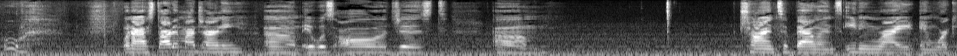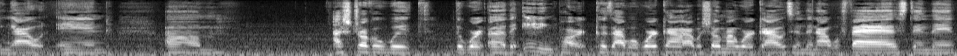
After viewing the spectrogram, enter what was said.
whew, when I started my journey, um, it was all just um trying to balance eating right and working out. And um I struggle with the work uh, the eating part because I would work out I would show my workouts and then I would fast and then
